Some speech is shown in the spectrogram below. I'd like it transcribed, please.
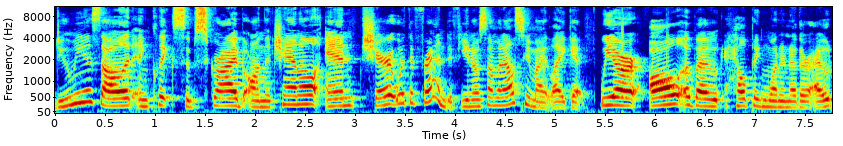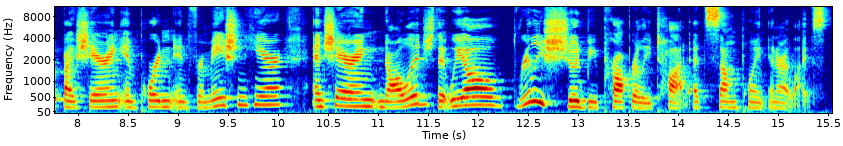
do me a solid and click subscribe on the channel and share it with a friend if you know someone else who might like it. We are all about helping one another out by sharing important information here and sharing knowledge that we all really should be properly taught at some point in our lives.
